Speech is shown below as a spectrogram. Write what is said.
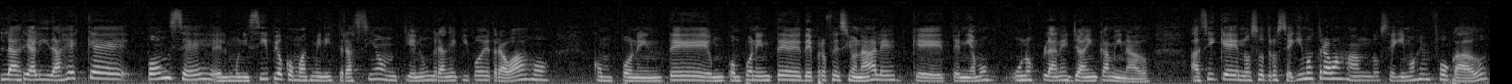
la realidad es que Ponce, el municipio como administración, tiene un gran equipo de trabajo, componente, un componente de profesionales que teníamos unos planes ya encaminados. Así que nosotros seguimos trabajando, seguimos enfocados,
